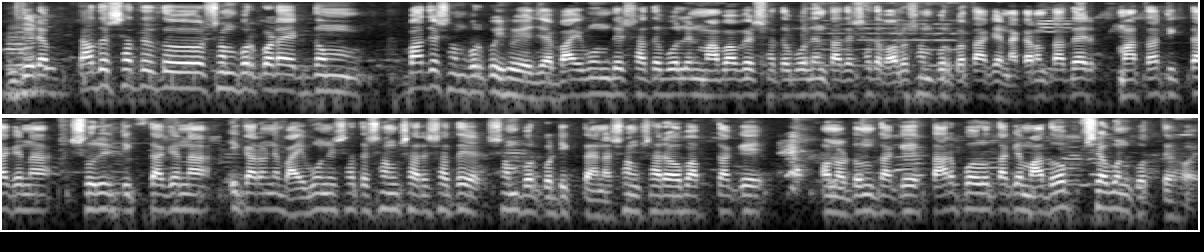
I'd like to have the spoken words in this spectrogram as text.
কিন্তু এটা তাদের সাথে তো সম্পর্কটা একদম বাজে সম্পর্কই হয়ে যায়। ভাই বোনদের সাথে বলেন মা বাবার সাথে বলেন, তাদের সাথে ভালো সম্পর্ক থাকে না। কারণ তাদের মাথা ঠিক থাকে না, শরীর ঠিক থাকে না। এই কারণে ভাই বোনের সাথে, সংসারের সাথে সম্পর্ক ঠিক থাকে না। সংসারে অভাব থাকে, অনটন থাকে, তারপরও তাকে মাদক সেবন করতে হয়।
